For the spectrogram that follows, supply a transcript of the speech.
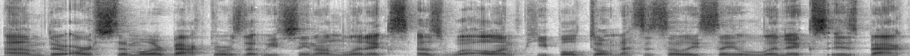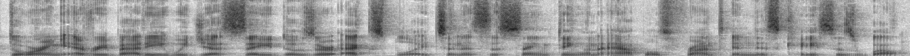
um, there are similar backdoors that we've seen on Linux as well. And people don't necessarily say Linux is backdooring everybody. We just say those are exploits. And it's the same thing on Apple's front in this case as well.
